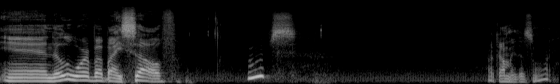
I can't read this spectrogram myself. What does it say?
a little word about myself. Oops. How come it doesn't work?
